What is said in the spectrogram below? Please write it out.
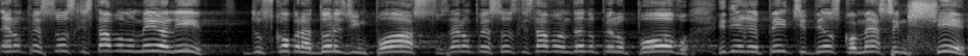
eram pessoas que estavam no meio ali dos cobradores de impostos, eram pessoas que estavam andando pelo povo, e de repente Deus começa a encher,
